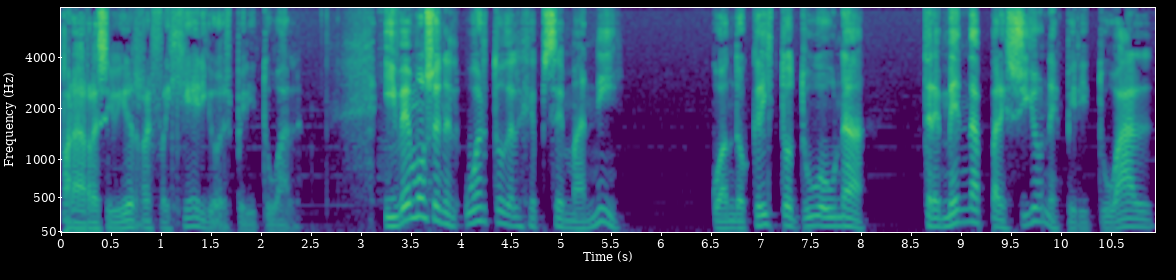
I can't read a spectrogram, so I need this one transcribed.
para recibir refrigerio espiritual. Y vemos en el huerto del Getsemaní, cuando Cristo tuvo una tremenda presión espiritual,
